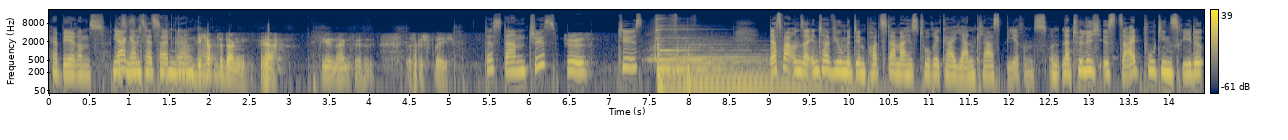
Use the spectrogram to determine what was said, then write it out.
Herr Behrens. Ja, ganz herzlichen Dank. Ich habe zu danken. Ja. Vielen Dank für das Gespräch. Bis dann. Tschüss. Tschüss. Tschüss. Das war unser Interview mit dem Potsdamer Historiker Jan-Klaas Behrens. Und natürlich ist seit Putins Rede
